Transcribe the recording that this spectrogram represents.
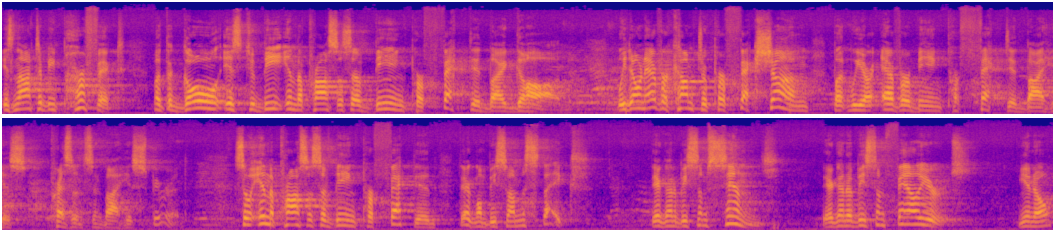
is not to be perfect, but the goal is to be in the process of being perfected by God. We don't ever come to perfection, but we are ever being perfected by His presence and by His Spirit. So, in the process of being perfected, there are going to be some mistakes. There are going to be some sins. There are going to be some failures. You know,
